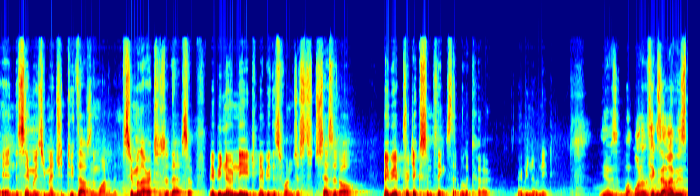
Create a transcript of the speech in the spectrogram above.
in the same way as you mentioned 2001, and the similarities are there. So maybe no need. Maybe this one just says it all. Maybe it predicts some things that will occur. Maybe no need. Yeah, was, one of the things that I was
